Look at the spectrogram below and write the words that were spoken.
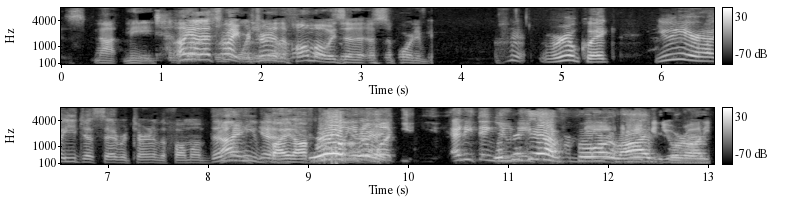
is not me. Oh yeah, that's right. Return of the FOMO is a, a supportive. Real quick, you hear how he just said "Return of the FOMO"? Doesn't I- he yeah. bite off? Real the Well, you know what? You- you- Anything You you think need you have from four me to live your audience.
